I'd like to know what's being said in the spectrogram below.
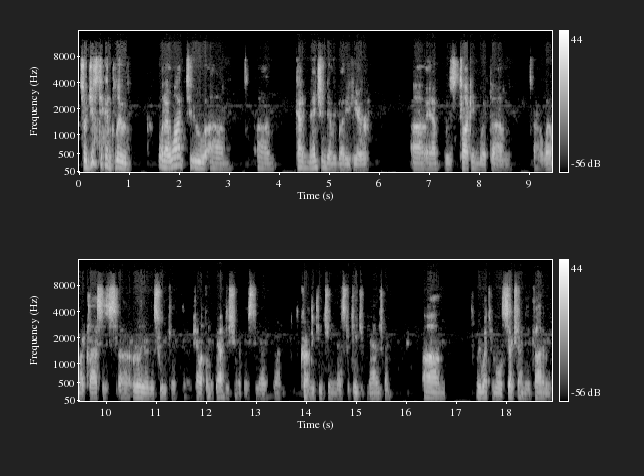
So, just to conclude, what I want to um, um, kind of mention to everybody here, uh, and I was talking with um, uh, one of my classes uh, earlier this week at California Baptist University. I, am currently teaching uh, strategic management. Um, we went through a little section on the economy.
